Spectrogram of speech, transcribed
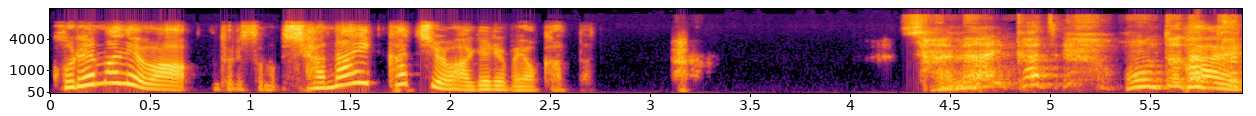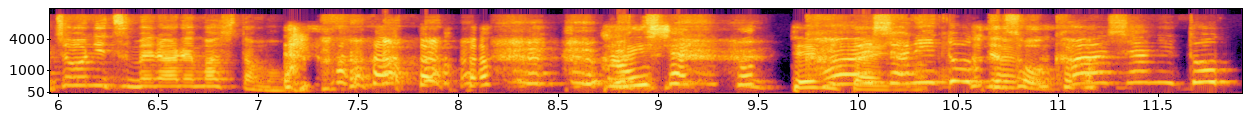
これまでは、本当にその、社内価値を上げればよかった。社内価値、本当だ、はい。課長に詰められましたもん。会社にとって、会社に。とって、そう、会社にとっ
